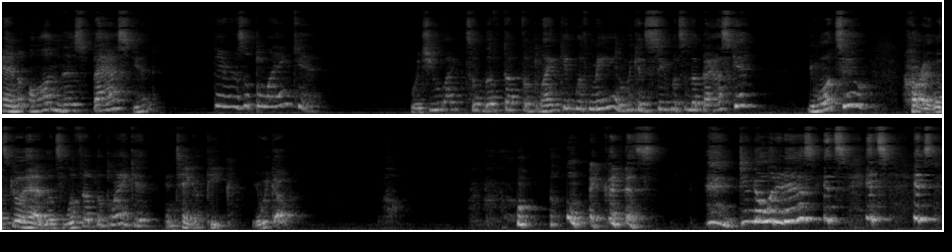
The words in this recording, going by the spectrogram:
And on this basket, there is a blanket. Would you like to lift up the blanket with me and we can see what's in the basket? You want to? All right, let's go ahead. Let's lift up the blanket and take a peek. Here we go. Oh my goodness. Do you know what it is? It's, it's, it's,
